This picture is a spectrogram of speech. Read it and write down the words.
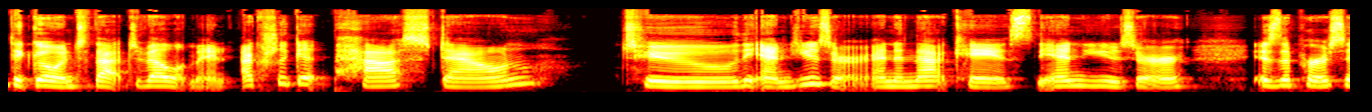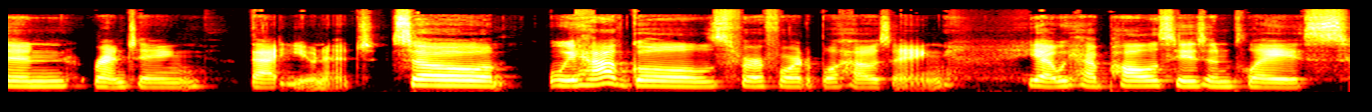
that go into that development actually get passed down to the end user. And in that case, the end user is the person renting that unit. So we have goals for affordable housing. Yeah, we have policies in place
